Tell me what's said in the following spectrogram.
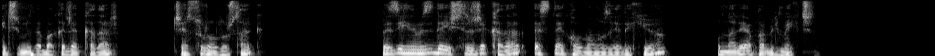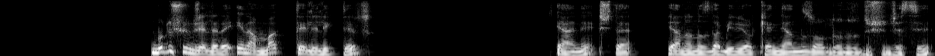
içimize bakacak kadar cesur olursak ve zihnimizi değiştirecek kadar esnek olmamız gerekiyor. Bunları yapabilmek için. Bu düşüncelere inanmak deliliktir. Yani işte yanınızda biri yokken yalnız olduğunuz düşüncesi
